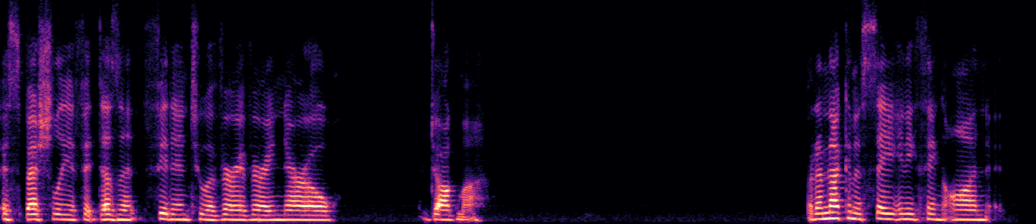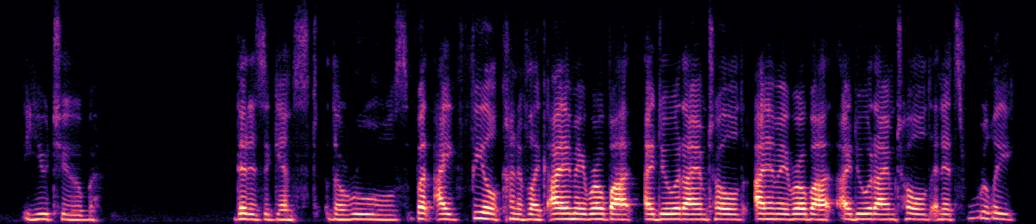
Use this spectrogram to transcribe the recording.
especially if it doesn't fit into a very very narrow dogma but I'm not going to say anything on YouTube that is against the rules. But I feel kind of like I am a robot. I do what I am told. I am a robot. I do what I am told. And it's really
